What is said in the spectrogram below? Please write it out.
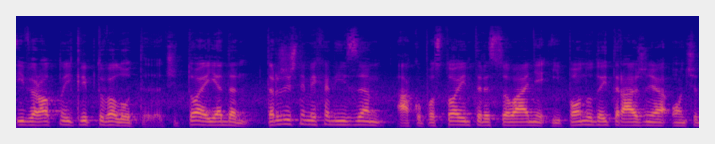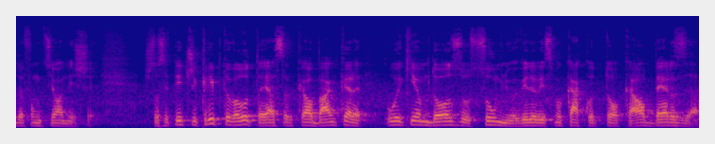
i verovatno i kriptovalute. Znači, to je jedan tržišni mehanizam, ako postoji interesovanje i ponuda i tražnja, on će da funkcioniše. Što se tiče kriptovaluta, ja sad kao bankar uvijek imam dozu sumnju, videli smo kako to kao berza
